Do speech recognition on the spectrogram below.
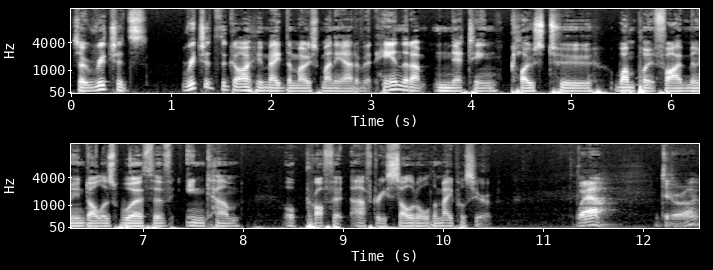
So Richard's Richard's the guy who made the most money out of it. He ended up netting close to 1.5 million dollars worth of income or profit after he sold all the maple syrup. Wow. Did all right.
